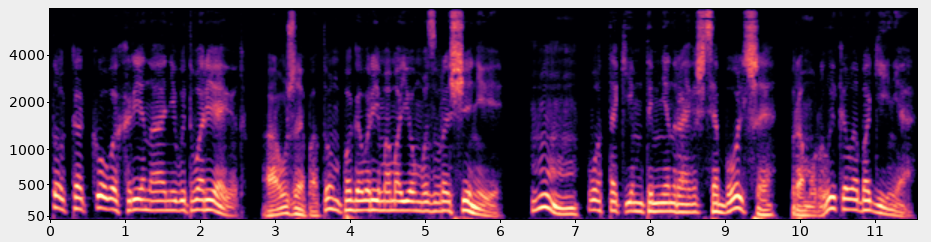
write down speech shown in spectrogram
то какого хрена они вытворяют? А уже потом поговорим о моем возвращении. Мм, вот таким ты мне нравишься больше, промурлыкала богиня.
